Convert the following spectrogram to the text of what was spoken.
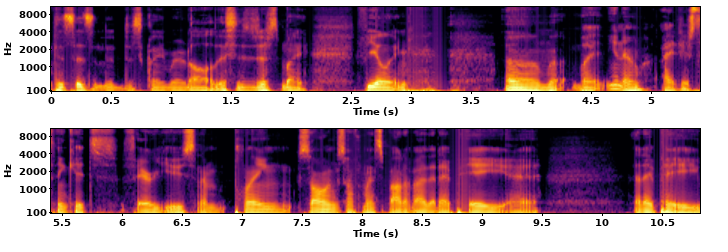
This isn't a disclaimer at all. This is just my feeling. Um, but you know, I just think it's fair use, and I'm playing songs off my Spotify that I pay, uh, that I pay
